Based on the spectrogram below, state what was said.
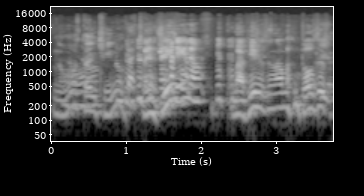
No, está en chino. Está en chino. Imagínense nada más. Entonces,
